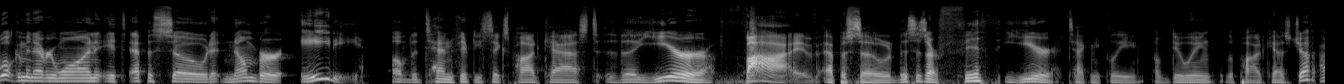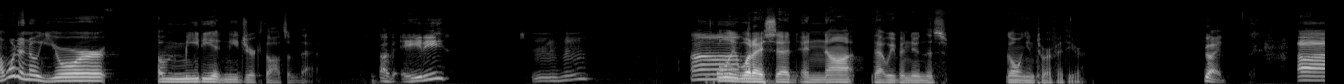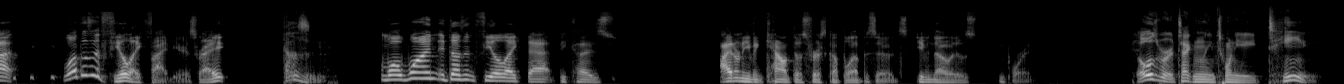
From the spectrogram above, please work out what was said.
Welcome in, everyone. It's episode number 80 of the 1056 podcast, the year five episode. This is our fifth year, technically, of doing the podcast. Jeff, I want to know your immediate knee jerk thoughts of that. Of 80? Mm-hmm. Um, Only what I said, and not that we've been doing this going into our fifth year. Good. Uh, well, it doesn't feel like five years, right? Doesn't. Well, one, it doesn't feel like that because I don't even count those first couple episodes, even though it was important. Those were technically in 2018.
